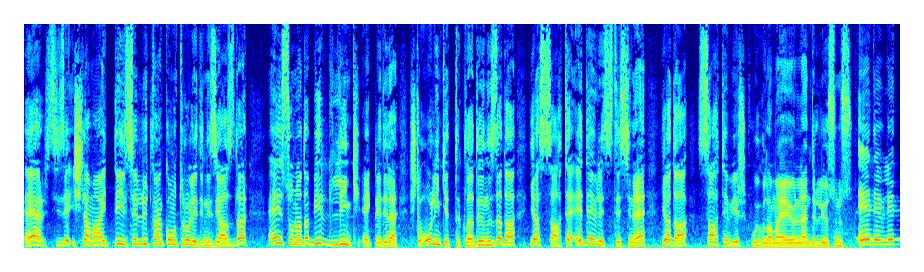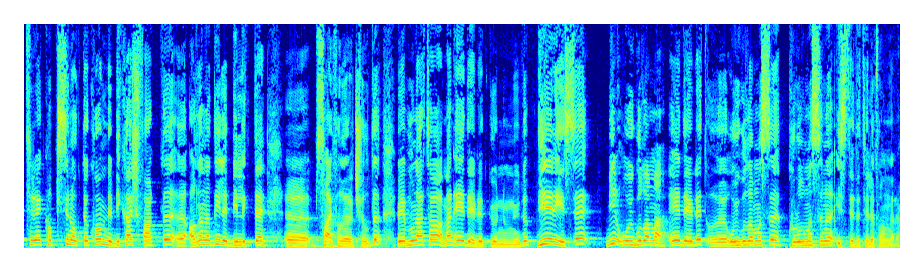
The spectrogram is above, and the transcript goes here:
Eğer size işlem ait değilse lütfen kontrol ediniz yazdılar. En sona da bir link eklediler. İşte o linke tıkladığınızda da ya sahte e-devlet sitesine ya da sahte bir uygulamaya yönlendiriliyorsunuz. e-devlet-kapısı.com ve birkaç farklı e, alan adıyla birlikte e, sayfalar açıldı ve bunlar tamamen e-devlet görünümlüydü. Diğeri ise bir uygulama, e-devlet e, uygulaması kurulmasını istedi telefonlara.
